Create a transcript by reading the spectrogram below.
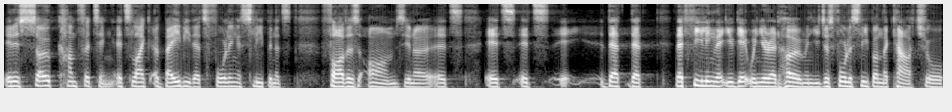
It is so comforting. It's like a baby that's falling asleep in its father's arms. You know, it's it's it's it, that that that feeling that you get when you're at home and you just fall asleep on the couch or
